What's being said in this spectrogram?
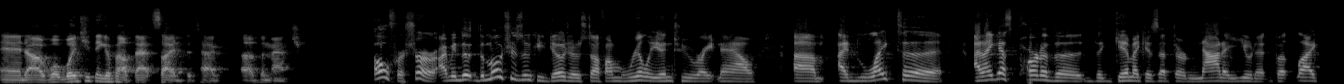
And uh, what what did you think about that side of the tag of the match? Oh, for sure. I mean, the, the Mochizuki Dojo stuff I'm really into right now. Um, I'd like to, and I guess part of the the gimmick is that they're not a unit, but like,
